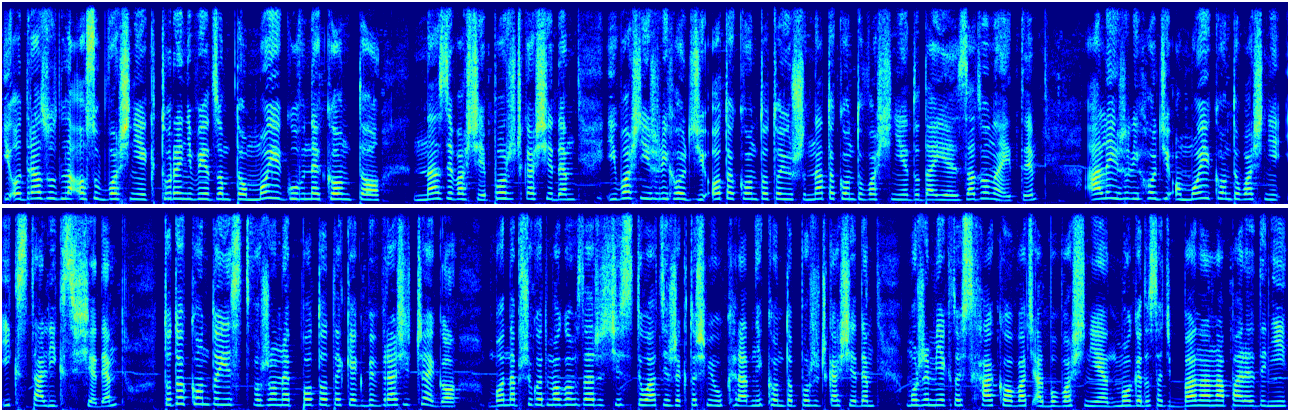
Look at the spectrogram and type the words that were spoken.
I od razu dla osób właśnie, które nie wiedzą, to moje główne konto nazywa się Pożyczka 7 i właśnie jeżeli chodzi o to konto, to już na to konto właśnie dodaję za donaty. Ale jeżeli chodzi o moje konto właśnie xtalix7, to to konto jest stworzone po to tak jakby w razie czego, bo na przykład mogą zdarzyć się sytuacje, że ktoś mi ukradnie konto pożyczka 7, może mnie ktoś zhakować albo właśnie mogę dostać bana na parę dni,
